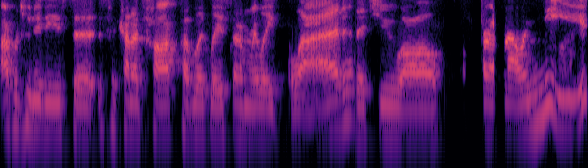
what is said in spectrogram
opportunities to, to kind of talk publicly so i'm really glad that you all are allowing me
